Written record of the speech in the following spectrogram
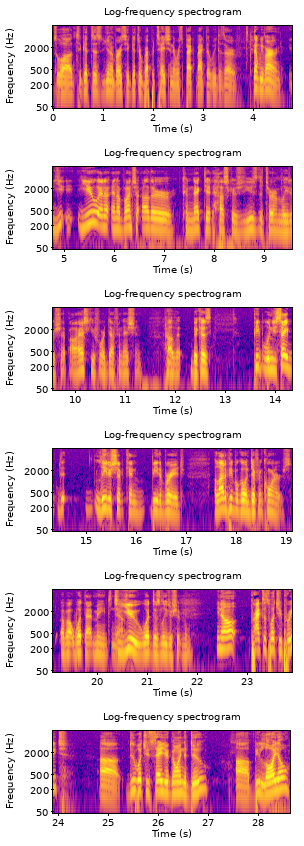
to uh, to get this university, get the reputation and respect back that we deserve, that we've earned. You, you and, a, and a bunch of other connected Huskers use the term leadership. I'll ask you for a definition huh. of it because people, when you say leadership can be the bridge, a lot of people go in different corners about what that means. Yeah. To you, what does leadership mean? You know, practice what you preach. Uh, do what you say you're going to do. Uh, be loyal.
